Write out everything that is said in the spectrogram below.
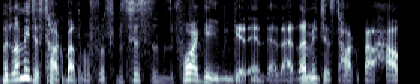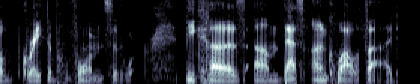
but let me just talk about the performance. Just before I even get into that, let me just talk about how great the performances were because um, that's unqualified.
